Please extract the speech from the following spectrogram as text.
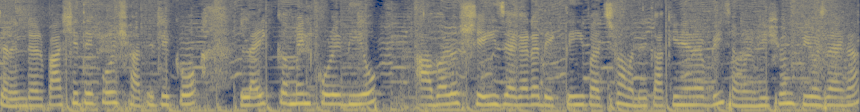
চ্যানেলটার পাশে থেকো, সাথে থেকো লাইক কমেন্ট করে দিও। আবারও সেই জায়গাটা দেখতেই পাচ্ছ, আমাদের কাকিনাড়া ব্রিজ আমার ভীষণ প্রিয় জায়গা।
